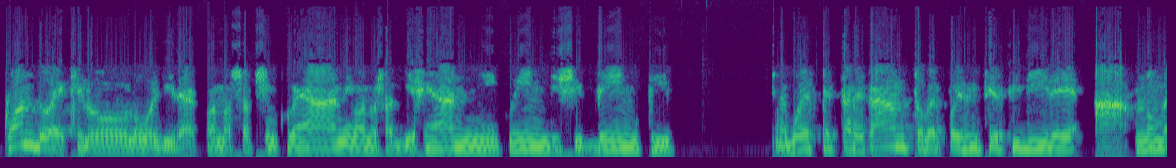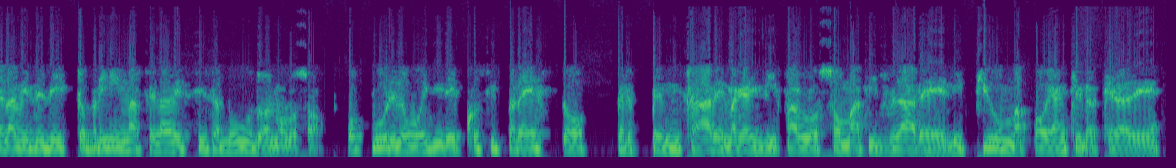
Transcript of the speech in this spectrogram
Quando è che lo, lo vuoi dire? Quando ha 5 anni, quando ha 10 anni, 15, 20? vuoi aspettare tanto per poi sentirti dire ah non me l'avete detto prima se l'avessi saputo non lo so oppure lo vuoi dire così presto per pensare magari di farlo somatizzare di più ma poi anche per creare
